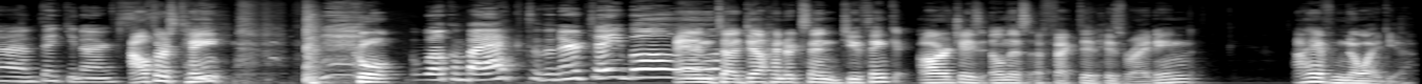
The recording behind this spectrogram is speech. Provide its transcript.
Um, thank you, Nargs. Althor's Taint. cool. Welcome back to the nerd table. And uh, Dale Hendrickson, do you think RJ's illness affected his writing? I have no idea.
